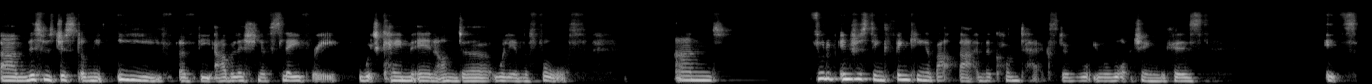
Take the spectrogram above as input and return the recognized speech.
Um, this was just on the eve of the abolition of slavery, which came in under William IV. And sort of interesting thinking about that in the context of what you're watching because it's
